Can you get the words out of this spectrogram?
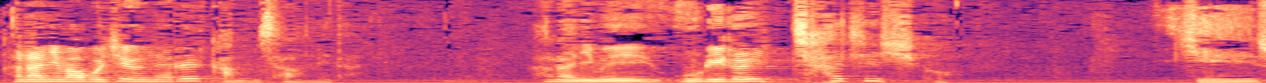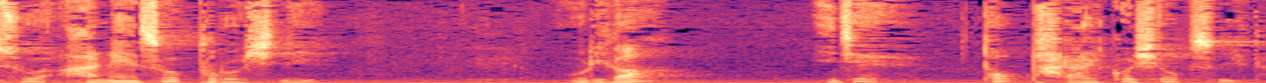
하나님 아버지 은혜를 감사합니다. 하나님의 우리를 찾으시고 예수 안에서 부르시니 우리가 이제 더 바랄 것이 없습니다.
